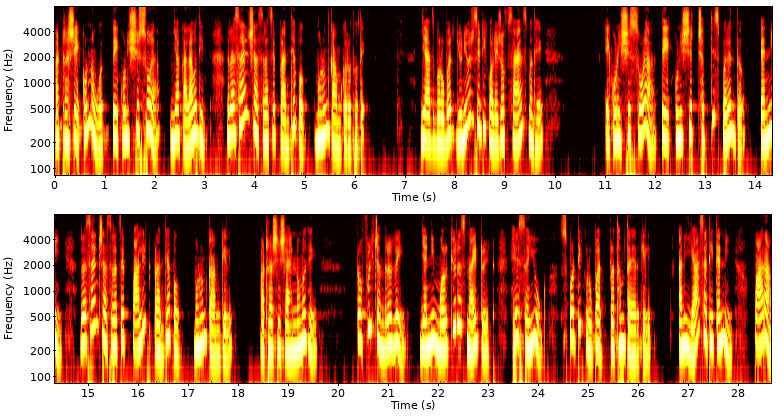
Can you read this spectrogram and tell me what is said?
अठराशे एकोणनव्वद ते एकोणीसशे सोळा या कालावधीत रसायनशास्त्राचे प्राध्यापक म्हणून काम करत होते. याचबरोबर युनिव्हर्सिटी कॉलेज ऑफ सायन्समध्ये एकोणीसशे सोळा ते एकोणीसशे छत्तीसपर्यंत त्यांनी रसायनशास्त्राचे पालिट प्राध्यापक म्हणून काम केले. अठराशे शहाण्णवमध्ये प्रफुल्लचंद्र रे यांनी मर्क्युरस नायट्रेट हे संयुग स्फटिक रूपात प्रथम तयार केले. आणि यासाठी त्यांनी पारा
